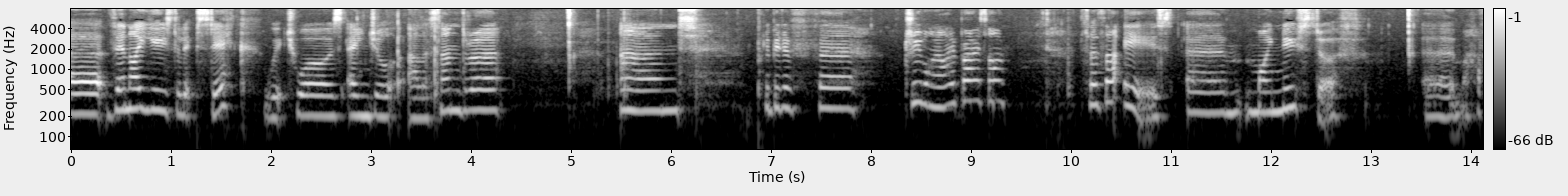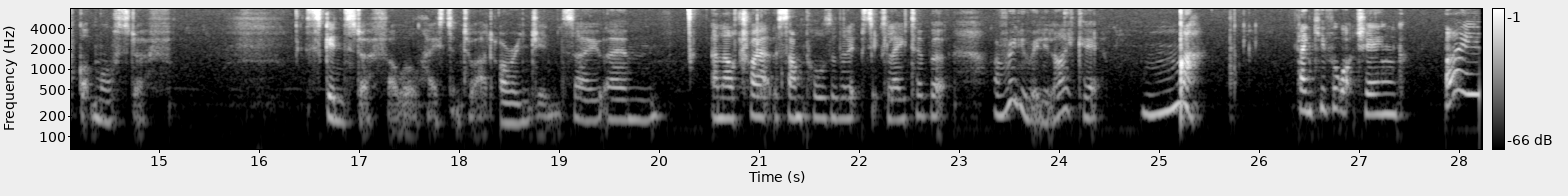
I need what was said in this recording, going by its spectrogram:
Uh, then I used the lipstick, which was Angel Alessandra, and put a bit of, uh, drew my eyebrows on. So that is um, my new stuff. Um, I have got more stuff. Skin stuff, I will hasten to add orange in. So, um, and I'll try out the samples of the lipsticks later, but I really, really like it. Mwah! Thank you for watching. Bye!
